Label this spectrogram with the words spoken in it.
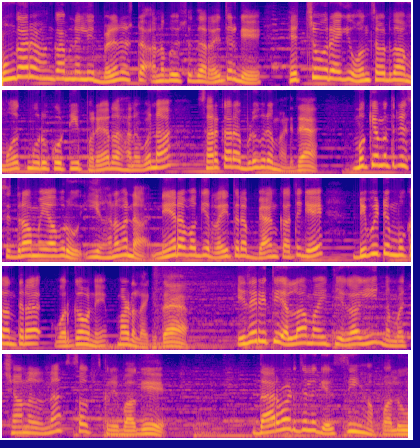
ಮುಂಗಾರು ಹಂಗಾಮಿನಲ್ಲಿ ಬೆಳೆ ನಷ್ಟ ಅನುಭವಿಸಿದ ರೈತರಿಗೆ ಹೆಚ್ಚುವರಿಯಾಗಿ ಒಂದ್ ಸಾವಿರದ ಮೂವತ್ಮೂರು ಕೋಟಿ ಪರಿಹಾರ ಹಣವನ್ನ ಸರ್ಕಾರ ಬಿಡುಗಡೆ ಮಾಡಿದೆ. ಮುಖ್ಯಮಂತ್ರಿ ಸಿದ್ದರಾಮಯ್ಯ ಅವರು ಈ ಹಣವನ್ನ ನೇರವಾಗಿ ರೈತರ ಬ್ಯಾಂಕ್ ಖಾತೆಗೆ ಡಿಬಿಟಿ ಮುಖಾಂತರ ವರ್ಗಾವಣೆ ಮಾಡಲಾಗಿದೆ. ಇದೇ ರೀತಿ ಎಲ್ಲಾ ಮಾಹಿತಿಗಾಗಿ ನಮ್ಮ ಚಾನೆಲ್ ಅನ್ನ ಸಬ್ಸ್ಕ್ರೈಬ್ ಆಗಿ. ಧಾರವಾಡ ಜಿಲ್ಲೆಗೆ ಸಿಂಹ ಪಾಲು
